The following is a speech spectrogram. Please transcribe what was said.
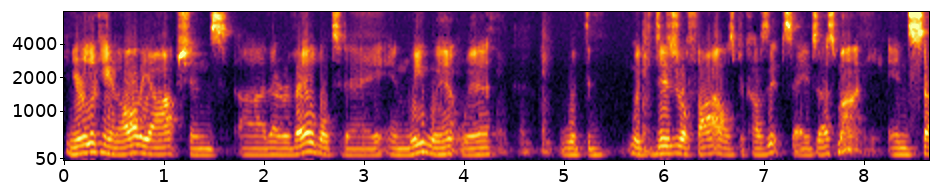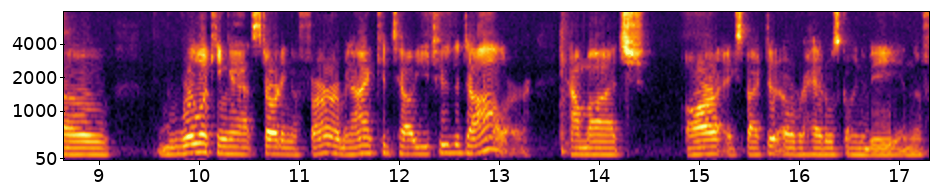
And you're looking at all the options uh, that are available today, and we went with with the with the digital files because it saves us money. And so we're looking at starting a firm, and I could tell you to the dollar how much our expected overhead was going to be in the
